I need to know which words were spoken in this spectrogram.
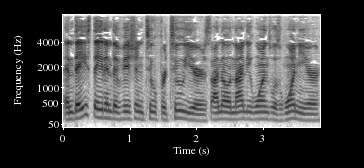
And they stayed in Division 2 for two years. I know 91s was one year.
